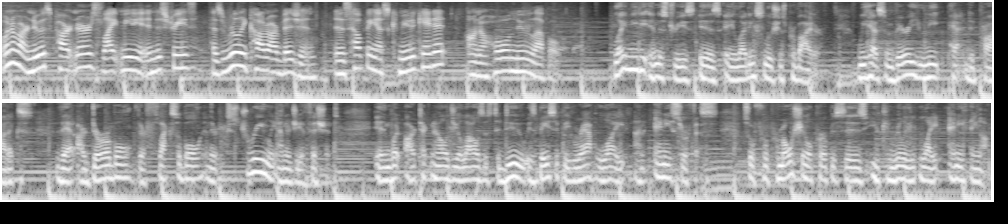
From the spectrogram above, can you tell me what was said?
One of our newest partners, Light Media Industries, has really caught our vision and is helping us communicate it on a whole new level. Light Media Industries is a lighting solutions provider. We have some very unique patented products that are durable, they're flexible, and they're extremely energy efficient. And what our technology allows us to do is basically wrap light on any surface. So for promotional purposes, you can really light anything up.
